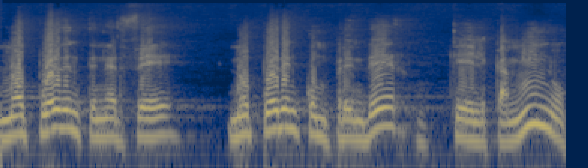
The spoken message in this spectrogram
no pueden tener fe, no pueden comprender que el camino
